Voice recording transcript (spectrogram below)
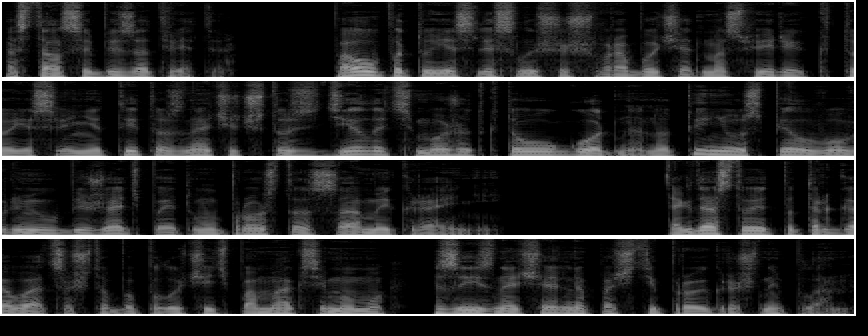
остался без ответа. По опыту, если слышишь в рабочей атмосфере «кто, если не ты», то значит, что сделать может кто угодно, но ты не успел вовремя убежать, поэтому просто самый крайний. Тогда стоит поторговаться, чтобы получить по максимуму за изначально почти проигрышный план.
